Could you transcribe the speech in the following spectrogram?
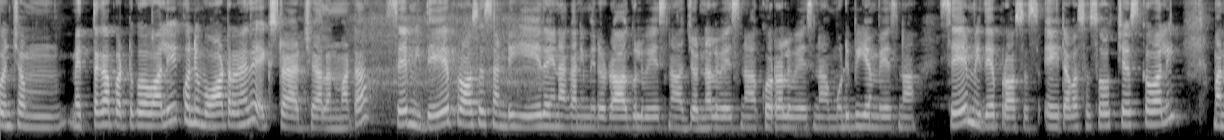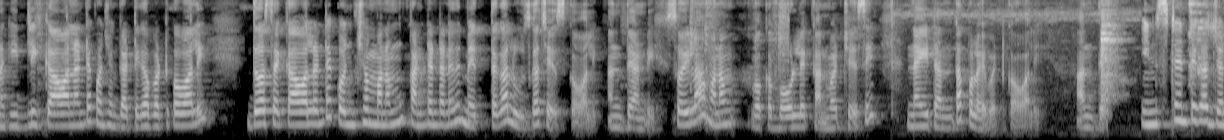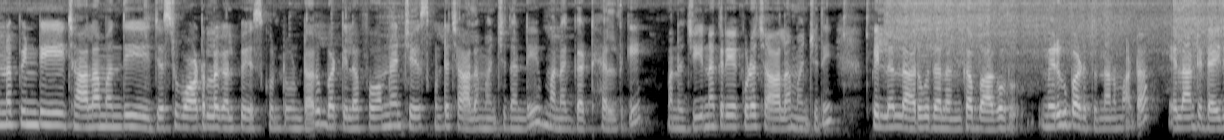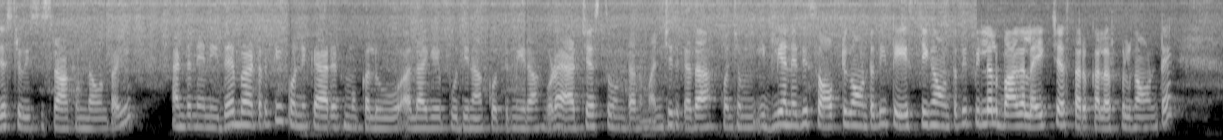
కొంచెం మెత్తగా పట్టుకోవాలి. కొన్ని వాటర్ అనేది ఎక్స్ట్రా యాడ్ చేయాలన్నమాట. సేమ్ ఇదే ప్రాసెస్ అండి. ఏదైనా కానీ మీరు రాగులు వేసినా జొన్నలు వేసినా కొర్రలు వేసినా ముడి బియ్యం వేసినా సేమ్ ఇదే ప్రాసెస్. ఎయిట్ అవర్స్ సోక్ చేసుకోవాలి. మనకి ఇడ్లీకి కావాలంటే కొంచెం గట్టిగా పట్టుకోవాలి. దోశకి కావాలంటే కొంచెం మనం కంటెంట్ అనేది మెత్తగా లూజ్గా చేసుకోవాలి. అంతే అండి. సో ఇలా మనం ఒక బౌల్లోకి కన్వర్ట్ చేసి నైట్ అంతా పులయ పెట్టుకోవాలి అంతే. ఇన్స్టెంట్గా జొన్నపిండి చాలామంది జస్ట్ వాటర్లో కలిపి వేసుకుంటూ ఉంటారు. బట్ ఇలా పర్మనెంట్ చేసుకుంటే చాలా మంచిదండి మన గట్ హెల్త్కి. మన జీర్ణక్రియ కూడా చాలా మంచిది. పిల్లల అరుగుదల ఇంకా బాగా మెరుగుపడుతుంది అనమాట ఎలాంటి డైజెస్టివ్ ఇష్యూస్ రాకుండా ఉంటాయి. అండ్ నేను ఇదే బ్యాటర్కి కొన్ని క్యారెట్ ముక్కలు అలాగే పుదీనా కొత్తిమీర కూడా యాడ్ చేస్తూ ఉంటాను. మంచిది కదా? కొంచెం ఇడ్లీ అనేది సాఫ్ట్గా ఉంటుంది టేస్టీగా ఉంటుంది. పిల్లలు బాగా లైక్ చేస్తారు కలర్ఫుల్గా ఉంటే.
